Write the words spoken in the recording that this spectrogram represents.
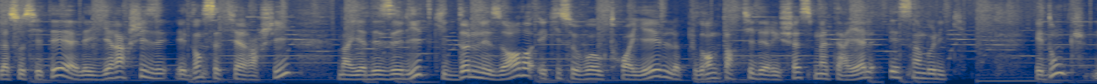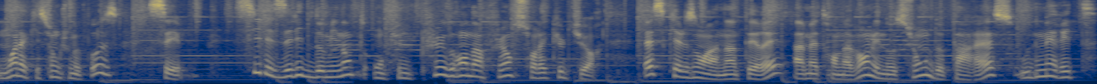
La société, elle est hiérarchisée, et dans cette hiérarchie, ben, il y a des élites qui donnent les ordres et qui se voient octroyer la plus grande partie des richesses matérielles et symboliques. Et donc, moi la question que je me pose, c'est si les élites dominantes ont une plus grande influence sur la culture, est-ce qu'elles ont un intérêt à mettre en avant les notions de paresse ou de mérite?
